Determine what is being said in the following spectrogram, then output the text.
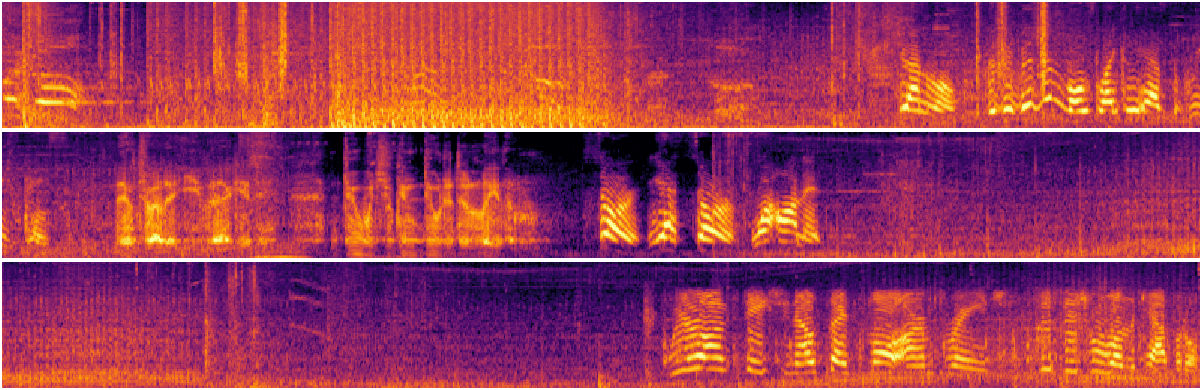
Back off. General, the division most likely has the briefcase. They'll try to evac it. Do what you can do to delay them. Sir, yes, sir. We're on it. We're on station outside small arms range. Good visual on the Capitol.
